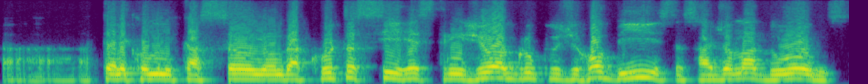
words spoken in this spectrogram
a, a, telecomunicação em onda curta se restringiu a grupos de robistas, radioamadores,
